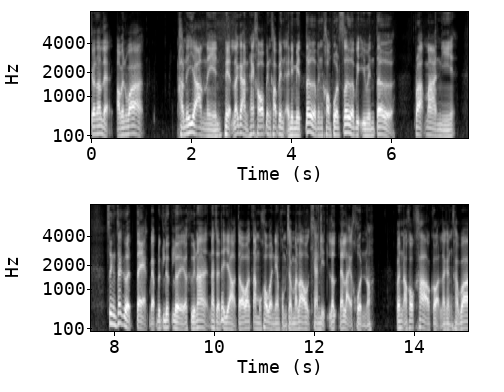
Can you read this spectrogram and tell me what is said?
ก็นั่นแหละ เอาเป็นว่าคำนิยามในเน็ตแล้วกันให้เขาเป็นเขาเป็น animator เป็น composer เป็น inventorประมาณนี้ ซึ่งถ้าเกิดแตกแบบลึกๆ เลยก็คือน่าน่าจะได้ยาว แต่ว่าตามหัวข้อวันนี้ผมจะมาเล่าแคนดิดและหลายคนเนาะเพราะฉะนั้นเอาคร่าวๆก่อนแล้วกันครับว่า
